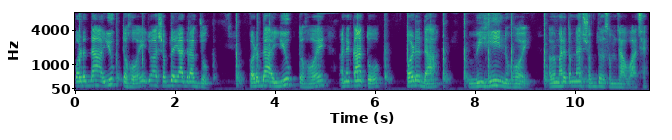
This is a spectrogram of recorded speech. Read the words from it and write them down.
પડદાયુક્ત હોય, જો આ શબ્દ યાદ રાખજો. પડદાયુક્ત હોય અને કાં તો પડદા વિહીન હોય. હવે મારે તમને આ શબ્દ સમજાવવા છે.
